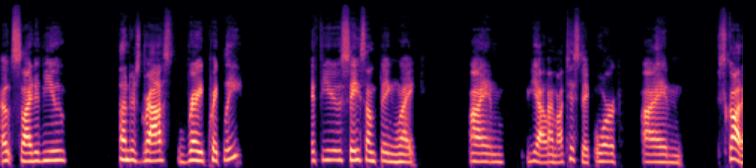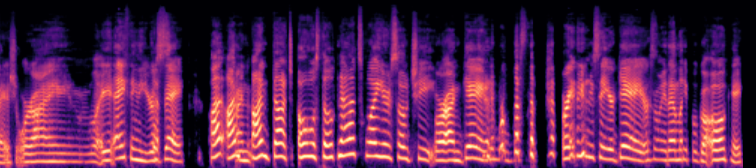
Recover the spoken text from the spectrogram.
outside of you Understand. grasp very quickly. If you say something like, I'm, yeah, I'm autistic, or I'm Scottish, or I'm like anything that you're Yes. say, I, I'm, I'm- I'm Dutch. Oh, so that's why you're so cheap. or I'm gay, or even if you say you're gay or something, then people go, oh, okay.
